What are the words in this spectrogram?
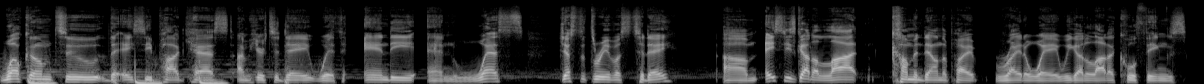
Welcome to the AC podcast. I'm here today with Andy and Wes, just the three of us today. Um, AC's got a lot coming down the pipe right away. We got a lot of cool things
